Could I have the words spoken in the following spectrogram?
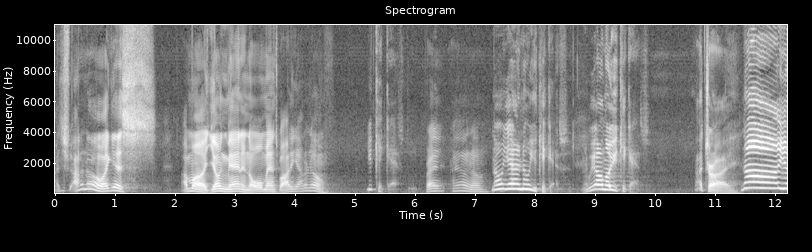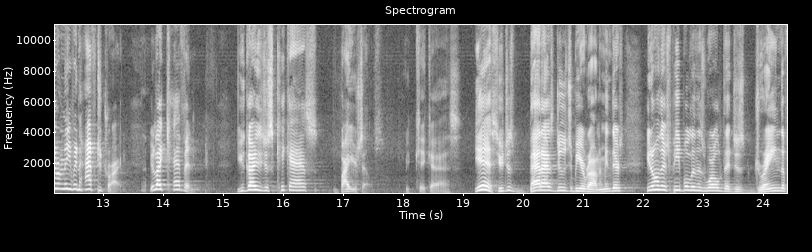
I just, I don't know. I guess I'm a young man in an old man's body. I don't know, You kick ass, right? I don't know. No, yeah, I know you kick ass. We all know you kick ass. I try. No, you don't even have to try. You're like Kevin. You guys just kick ass by yourselves. We kick ass. Yes, you're just badass dudes to be around. I mean, there's, you know, there's people in this world that just drain the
